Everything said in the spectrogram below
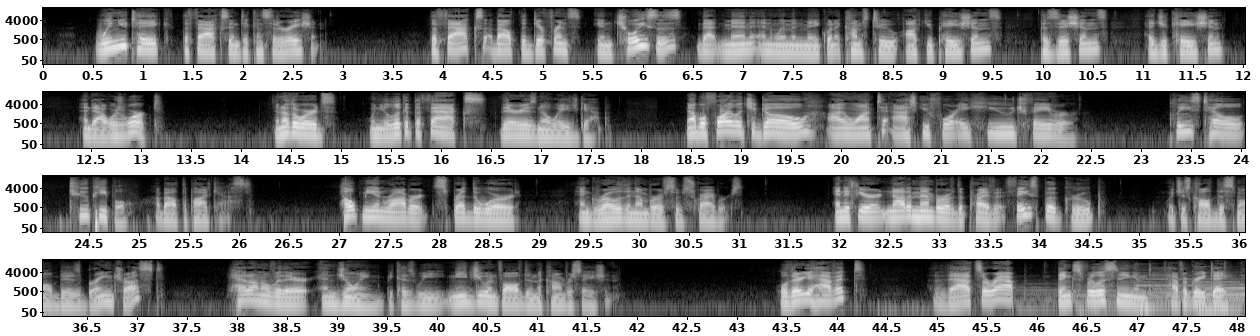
when you take the facts into consideration. The facts about the difference in choices that men and women make when it comes to occupations, positions, education, and hours worked. In other words, when you look at the facts, there is no wage gap. Now, before I let you go, I want to ask you for a huge favor. Please tell two people about the podcast. Help me and Robert spread the word and grow the number of subscribers. And if you're not a member of the private Facebook group, which is called the Small Biz Brain Trust, head on over there and join because we need you involved in the conversation. Well, there you have it. That's a wrap. Thanks for listening and have a great day.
